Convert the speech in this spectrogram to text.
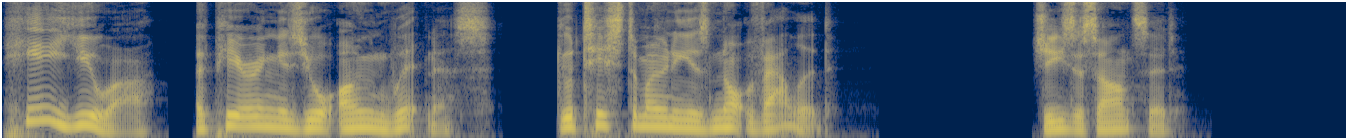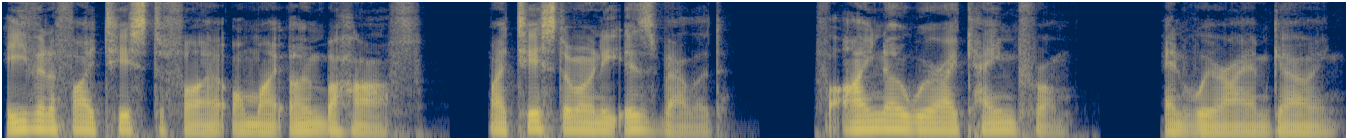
Here you are, appearing as your own witness. Your testimony is not valid. Jesus answered, Even if I testify on my own behalf, my testimony is valid, for I know where I came from and where I am going.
